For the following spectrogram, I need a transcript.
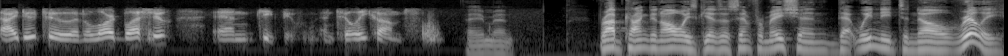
I do too, and the Lord bless you and keep you until He comes. Amen. Rob Congdon always gives us information that we need to know, really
